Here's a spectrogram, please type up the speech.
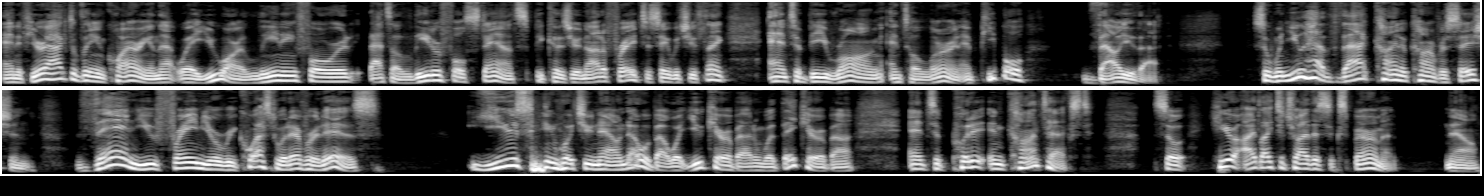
And if you're actively inquiring in that way, you are leaning forward. That's a leaderful stance because you're not afraid to say what you think and to be wrong and to learn. And people value that. So when you have that kind of conversation, then you frame your request, whatever it is, using what you now know about what you care about and what they care about and to put it in context. So here, I'd like to try this experiment now,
